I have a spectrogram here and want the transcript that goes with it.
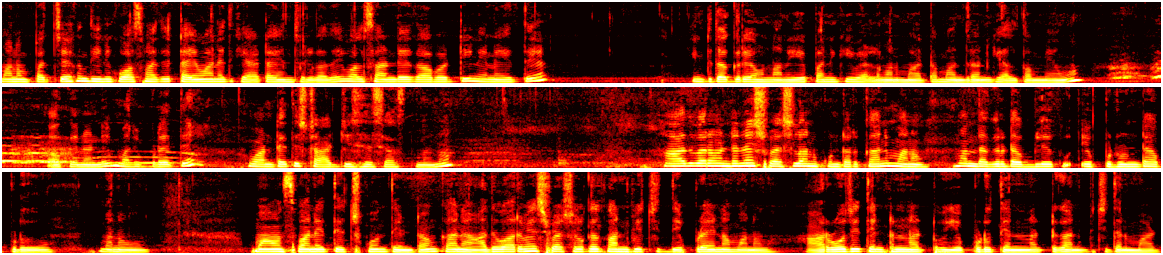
మనం ప్రత్యేకం దీనికోసం అయితే టైం అనేది కేటాయించాలి కదా. ఇవాళ సండే కాబట్టి నేనైతే ఇంటి దగ్గరే ఉన్నాను. ఏ పనికి వెళ్ళమన్నమాట. మందిరానికి వెళ్తాం మేము. ఓకేనండి? మరి ఇప్పుడైతే వంట అయితే స్టార్ట్ చేసేసేస్తున్నాను. ఆదివారం అంటేనే స్పెషల్ అనుకుంటారు కానీ మనం మన దగ్గర డబ్బులు ఎప్పుడు ఉంటే అప్పుడు మనం మాంసం అనేది తెచ్చుకొని తింటాం. కానీ ఆదివారమే స్పెషల్గా కనిపించింది ఎప్పుడైనా మనం. ఆ రోజే తింటున్నట్టు ఎప్పుడు తిన్నట్టుగా అనిపించింది అనమాట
